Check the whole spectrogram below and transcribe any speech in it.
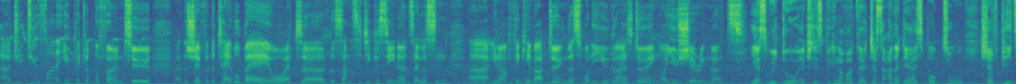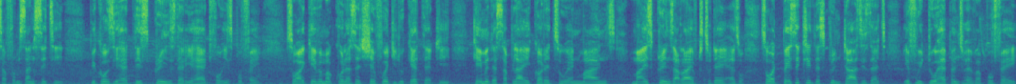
Uh, do, do you find that you pick up the phone to uh, the chef at the Table Bay or at uh, the Sun City Casino and say, listen, uh, you know, I'm thinking about doing this. What are you guys doing? Are you sharing notes? Yes, we do. Actually, speaking about that, just the other day I spoke to Chef Peter from Sun City because he had these screens that he had for his buffet. So I gave him a call. I said, Chef, where did you get that? He gave me the supply, he got it too, and mine's, my screens arrived today as well. So what basically the screen does is that if we do happen to have a buffet,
